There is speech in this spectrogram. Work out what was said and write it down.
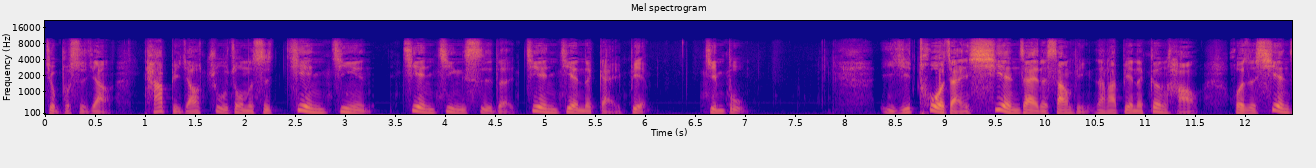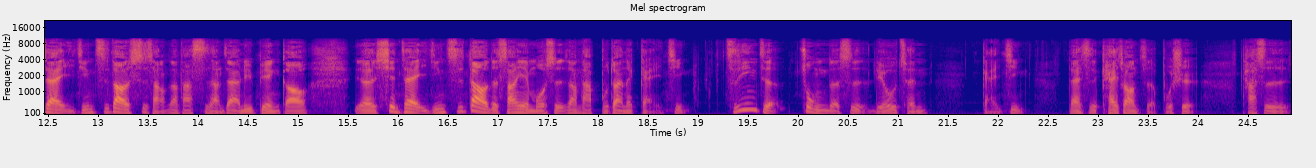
就不是这样，他比较注重的是渐进、渐进式的、渐渐的改变、进步。以及拓展现在的商品，让它变得更好，或者现在已经知道的市场，让它市场占有率变高。呃，现在已经知道的商业模式，让它不断的改进。执行者重的是流程改进，但是开创者不是，他是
